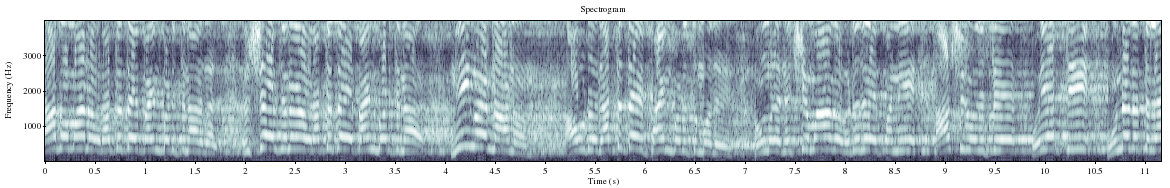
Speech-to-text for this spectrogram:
நாகமான அவர் ரத்தத்தை பயன்படுத்தினார்கள். விஸ்வஜன அவர் ரத்தத்தை பயன்படுத்தினார். நீங்களும் நானும் அவருடைய ரத்தத்தை பயன்படுத்தும் போது உங்களை நிச்சயமாக விடுதலை பண்ணி ஆசீர்வதித்து உயர்த்தி உன்னதத்தில்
